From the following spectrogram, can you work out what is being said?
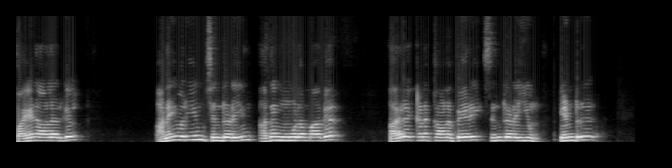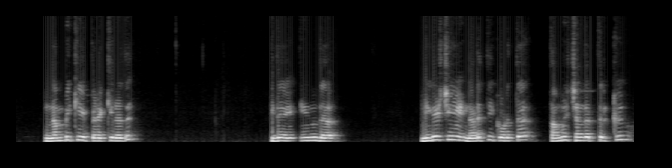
பயனாளர்கள் அனைவரையும் சென்றடையும். அதன் மூலமாக ஆயிரக்கணக்கான பேரை சென்றடையும். என்று நம்பிக்கை பிறக்கிறது. இதை இந்த நிகழ்ச்சியை நடத்தி கொடுத்த தமிழ்ச்சங்கத்திற்கு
